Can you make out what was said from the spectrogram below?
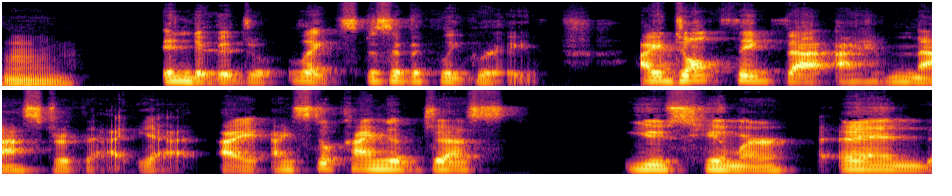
Mm individual, like specifically grief. I don't think that I have mastered that yet. I, I still kind of just use humor and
